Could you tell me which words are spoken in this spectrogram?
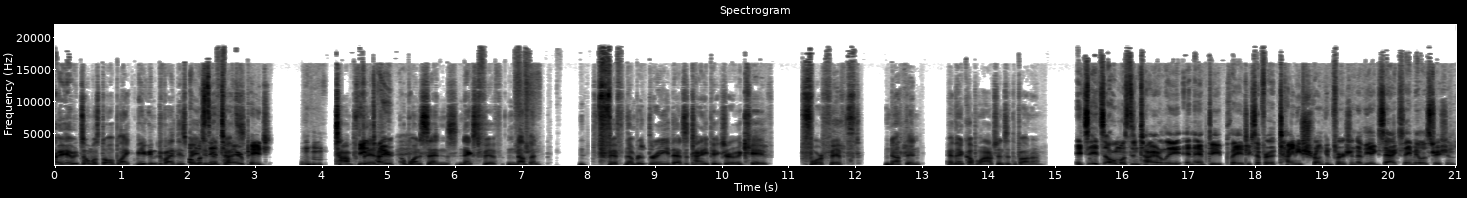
I it's almost all blank. You can divide this page Almost into the entire page. Mhm. top The fifth entire. one sentence. Next fifth, nothing. Fifth number three, that's a tiny picture of a cave. Four fifths, nothing. And then a couple options at the bottom. It's it's almost entirely an empty page, except for a tiny shrunken version of the exact same illustration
